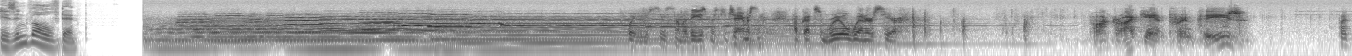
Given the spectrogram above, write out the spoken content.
is involved in. Wait you see some of these, Mr. Jameson. I've got some real winners here. Parker, I can't print these. But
